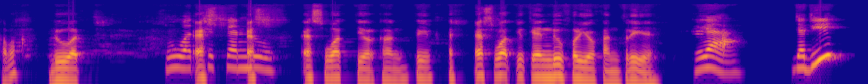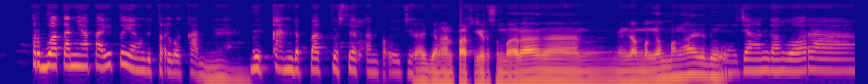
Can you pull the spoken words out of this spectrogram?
Apa? Do what Do what as, you can as, do. As what your country as what you can do for your country ya. Iya. Jadi perbuatan nyata itu yang diperlukan, hmm. bukan debat kusir tanpa ujung. Ya, jangan parkir sembarangan, yang gampang-gampang aja tuh. Ya, jangan ganggu orang.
